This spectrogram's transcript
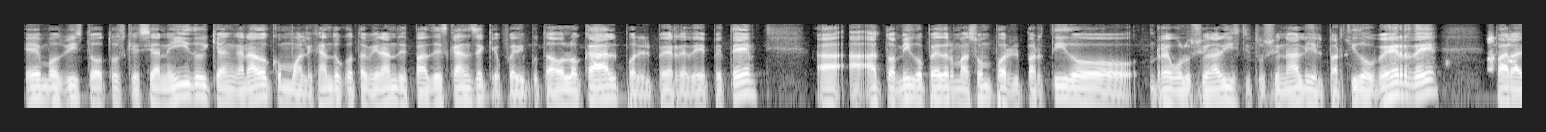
Hemos visto otros que se han ido y que han ganado, como Alejandro Cotamirán de Paz Descanse, que fue diputado local por el PRD-PT. A, tu amigo Pedro Mazón por el Partido Revolucionario Institucional y el Partido Verde para,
